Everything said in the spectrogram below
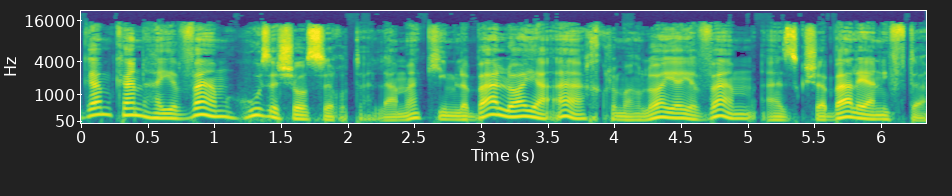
גם כאן היבם הוא זה שאוסר אותה. למה? כי אם לבעל לא היה אח, כלומר לא היה יבם, אז כשהבעל היה נפטר,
